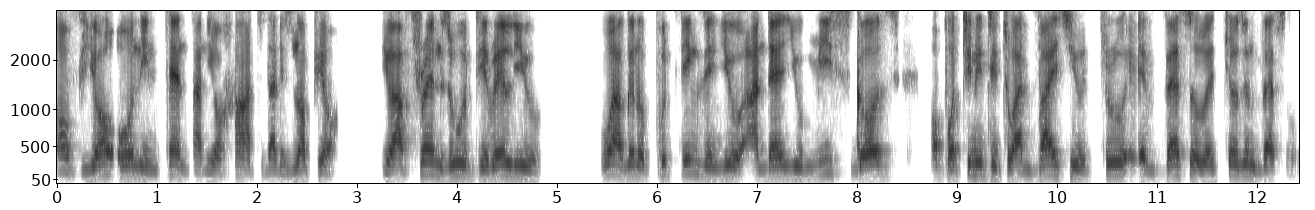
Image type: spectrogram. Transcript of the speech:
of your own intent and your heart that is not pure. You have friends who derail you who are going to put things in you, and then you miss God's opportunity to advise you through a vessel, a chosen vessel.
